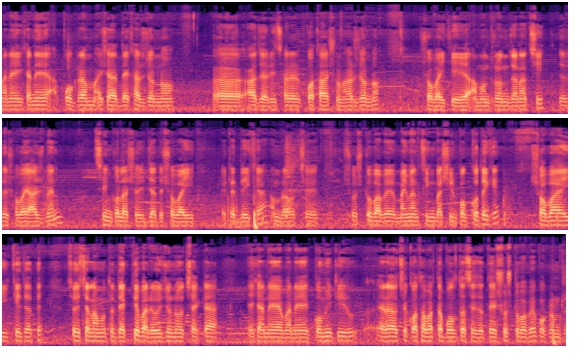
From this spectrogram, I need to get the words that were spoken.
মানে এখানে প্রোগ্রাম এসে দেখার জন্য আজারি স্যারের কথা শোনার জন্য সবাইকে আমন্ত্রণ জানাচ্ছি, যাতে সবাই আসবেন শৃঙ্খলার সহিত যাতে সবাই এটা দেখে আমরা হচ্ছে সুষ্ঠুভাবে মাইমানসিংবাসীর পক্ষ থেকে সবাইকে যাতে সহি সালামতে দেখতে পারে। ওই জন্য হচ্ছে একটা এখানে মানে কমিটির, এরা হচ্ছে কথাবার্তা বলতেছে যাতে সুষ্ঠুভাবে প্রোগ্রামটা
